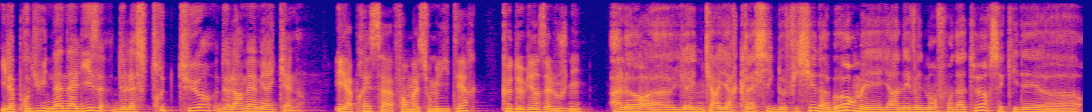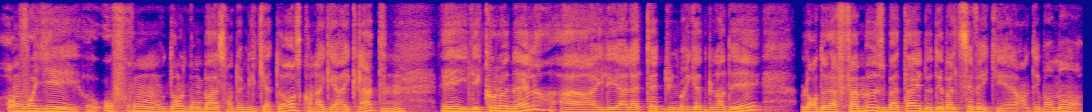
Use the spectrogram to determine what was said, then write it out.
il a produit une analyse de la structure de l'armée américaine. Et après sa formation militaire, que devient Zaloujny alors, euh, il a une carrière classique d'officier d'abord, mais il y a un événement fondateur, c'est qu'il est, euh, envoyé au front dans le Donbass en 2014, quand la guerre éclate, mhm. et il est colonel, il est à la tête d'une brigade blindée, lors de la fameuse bataille de Debaltseve, qui est un des moments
